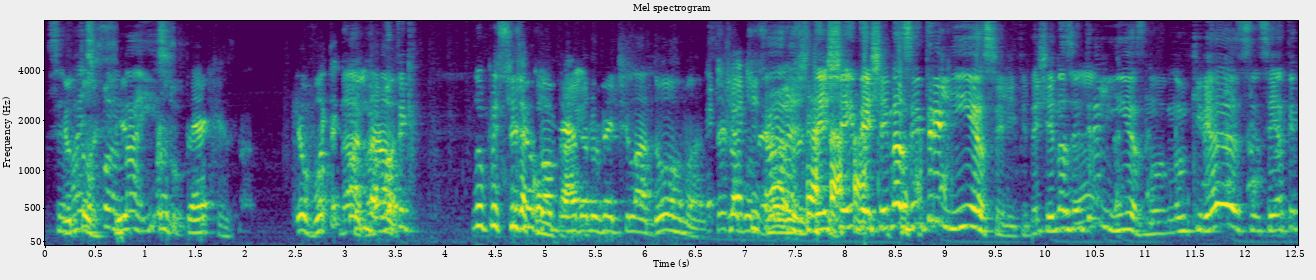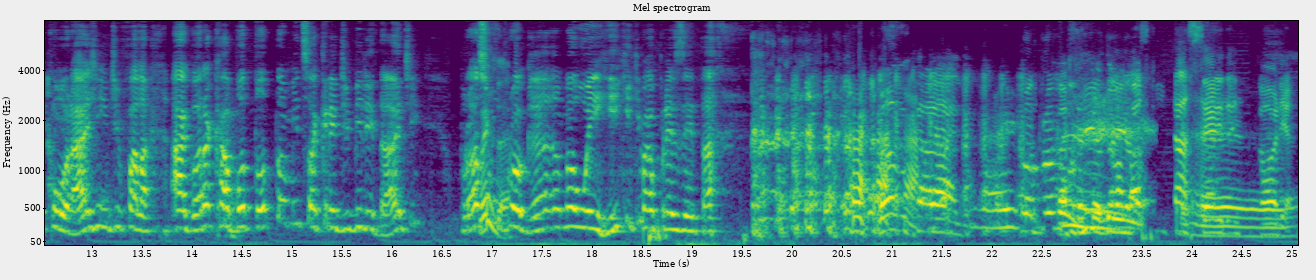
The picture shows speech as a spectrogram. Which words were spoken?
você eu vai explanar isso? Packers, mano. Eu vou ter que não, eu vou ter que não precisa Você jogou merda no ventilador, mano? Você jogou Cara, deixei, deixei nas entrelinhas, Felipe. Deixei nas é. entrelinhas. Não, não queria. Você ia ter coragem de falar. Agora acabou totalmente sua credibilidade. Próximo é. programa, o Henrique que vai apresentar. Vamos, caralho. Comprou uma quinta série da história.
